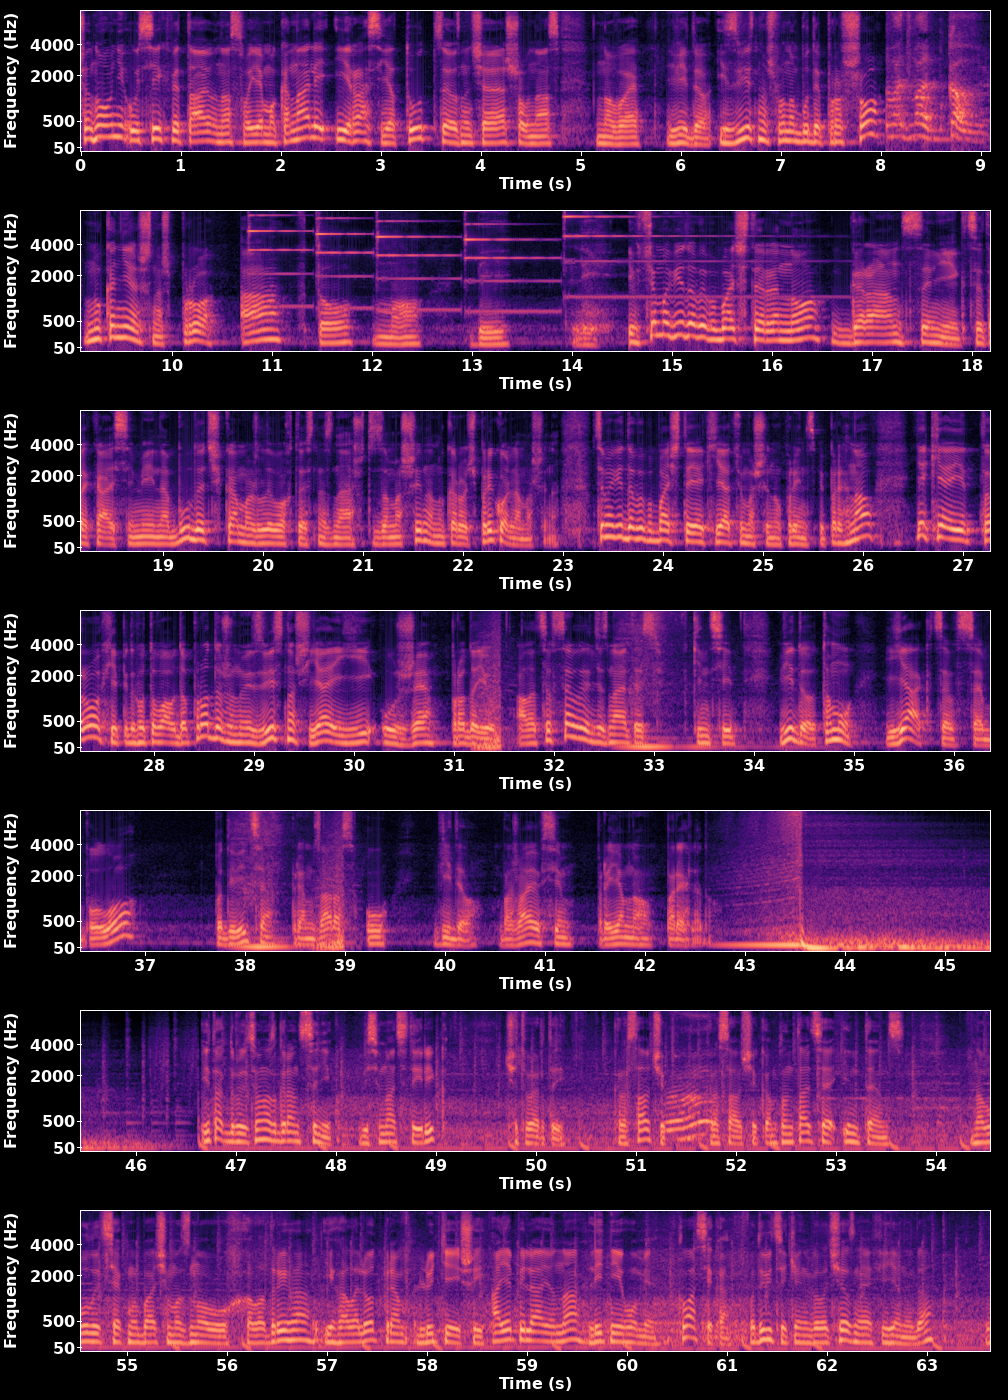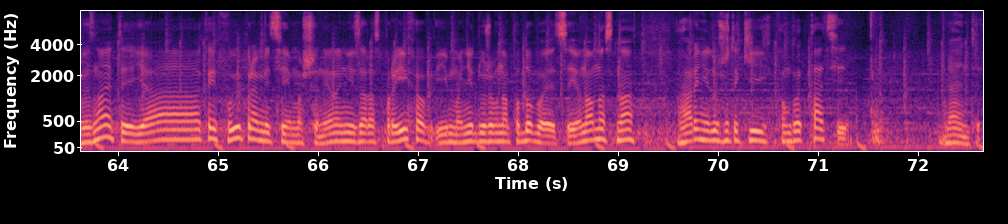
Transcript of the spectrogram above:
Шановні, усіх вітаю на своєму каналі. І раз я тут, це означає, що в нас нове відео. І звісно ж, воно буде про що? Давай, давай, показуй. Ну, звісно ж, про автомобілі. І в цьому відео ви побачите Renault Grand Scenic. Це така сімейна будочка, можливо, хтось не знає, що це за машина. Ну, коротше, прикольна машина. В цьому відео ви побачите, як я цю машину, в принципі, пригнав, як я її трохи підготував до продажу. Ну і звісно ж, я її уже продаю. Але це все ви дізнаєтесь в кінці відео. Тому як це все було, подивіться прямо зараз у відео. Бажаю всім приємного перегляду. І так, друзі, це у нас Grand Scenic. 18-й рік, четвертий. Красавчик, красавчик. Комплектація Intense. На вулиці, як ми бачимо, знову холодрига і галальот прям лютейший. А я піляю на літній гумі. Класіка. Подивіться, який він величезний, офігенний, да? Ви знаєте, я кайфую прямо від цієї машини. Я на ній зараз проїхав і мені дуже вона подобається. І вона в нас на гарній дуже такій комплектації. Гляньте.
